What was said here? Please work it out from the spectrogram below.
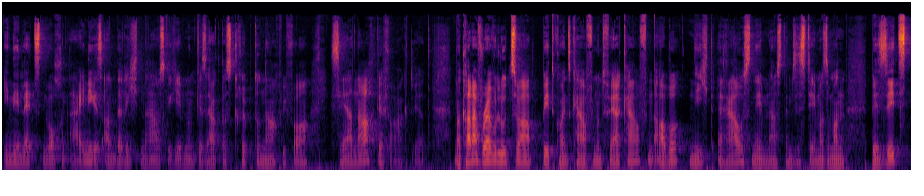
in den letzten Wochen einiges an Berichten rausgegeben und gesagt, dass Krypto nach wie vor sehr nachgefragt wird. Man kann auf Revolut zwar Bitcoins kaufen und verkaufen, aber nicht rausnehmen aus dem System. Also man besitzt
